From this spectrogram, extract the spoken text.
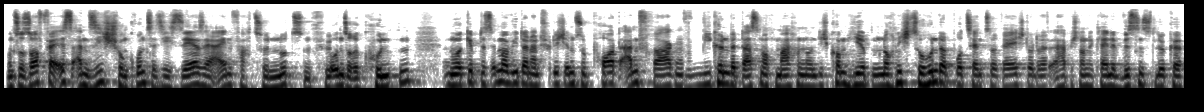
Unsere Software ist an sich schon grundsätzlich sehr, sehr einfach zu nutzen für unsere Kunden. Nur gibt es immer wieder natürlich im Support Anfragen, wie können wir das noch machen? Und ich komme hier noch nicht zu 100 Prozent zurecht oder habe ich noch eine kleine Wissenslücke?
